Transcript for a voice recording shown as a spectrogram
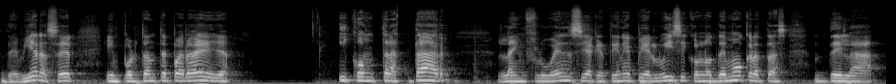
debiera ser importante para ella y contrastar la influencia que tiene Pierluisi con los demócratas de la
